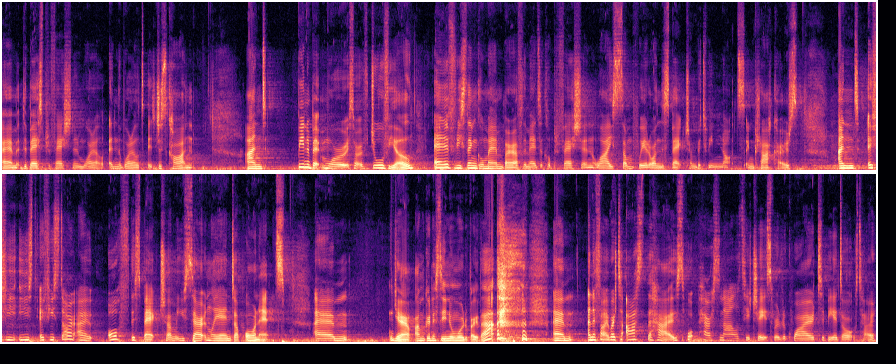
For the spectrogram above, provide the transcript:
um, the best profession in, world, in the world. It just can't. And being a bit more sort of jovial, every single member of the medical profession lies somewhere on the spectrum between nuts and crackers. And if you, you if you start out off the spectrum, you certainly end up on it. Um, yeah, I'm going to say no more about that. um, and if I were to ask the House what personality traits were required to be a doctor,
